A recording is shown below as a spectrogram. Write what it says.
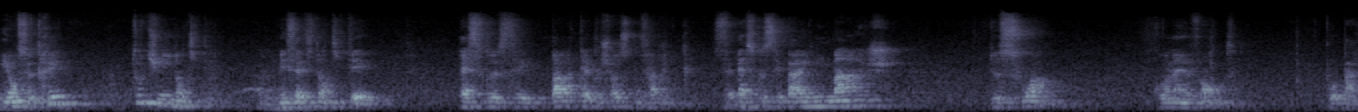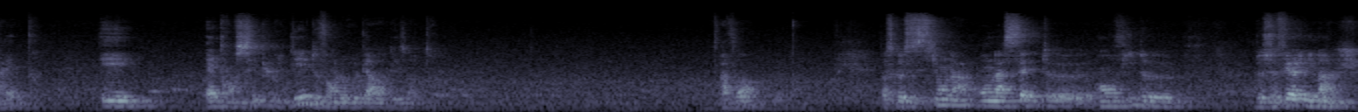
Mm. Et on se crée toute une identité. Mm. Mais cette identité, est-ce que c'est pas quelque chose qu'on fabrique? Est-ce que c'est pas une image de soi qu'on invente pour paraître? Et être en sécurité devant le regard des autres. à voir. Parce que si on a, on a cette euh, envie de, de, se faire une image,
